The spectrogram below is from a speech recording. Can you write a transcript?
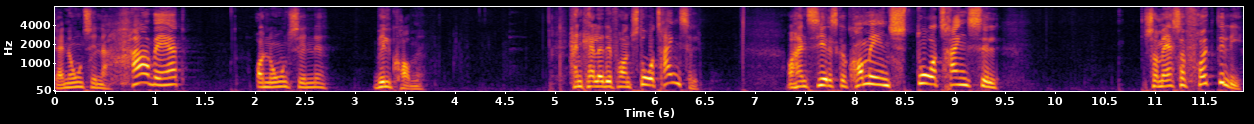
der nogensinde har været og nogensinde vil komme. Han kalder det for en stor trængsel. Og han siger, at der skal komme en stor trængsel, som er så frygtelig,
